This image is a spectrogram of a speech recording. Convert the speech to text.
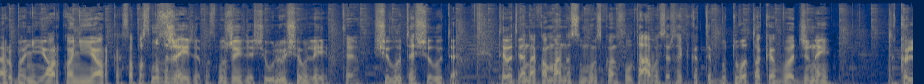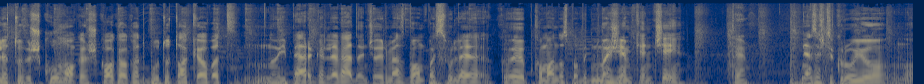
arba New Yorko New Yorkas, o pas mus žaidžia, pas mus žaidžia Šiaulių Šiauliai, Taip. Šilutė Šilutė. Tai vad viena komanda su mumis konsultavosi ir sakė, kad tai būtų va tokia, va, žinai, tokio lietuviškumo kažkokio, kad būtų tokio, vat, nu, į pergalę vedančio ir mes buvom pasiūlę e, komandos pavadinimą Žiemkenčiai. Taip. Nes iš tikrųjų, nu,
